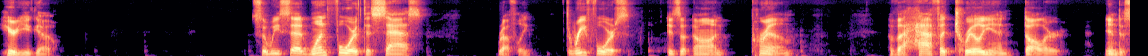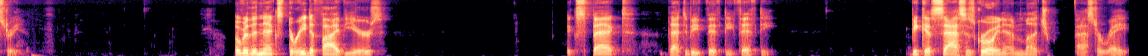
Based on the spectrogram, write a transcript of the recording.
here you go. So, we said one fourth is SaaS, roughly, three fourths is on prem of a half a trillion dollar industry over the next three to five years, expect that to be 50 50 because SaaS is growing at a much faster rate.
